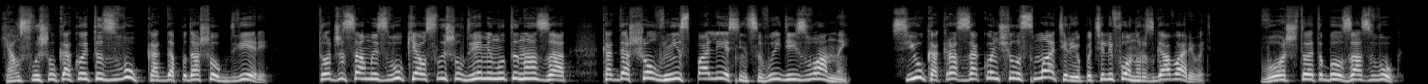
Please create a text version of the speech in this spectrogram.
Я услышал какой-то звук, когда подошел к двери. Тот же самый звук я услышал две минуты назад, когда шел вниз по лестнице, выйдя из ванной. Сью как раз закончила с матерью по телефону разговаривать. Вот что это был за звук.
